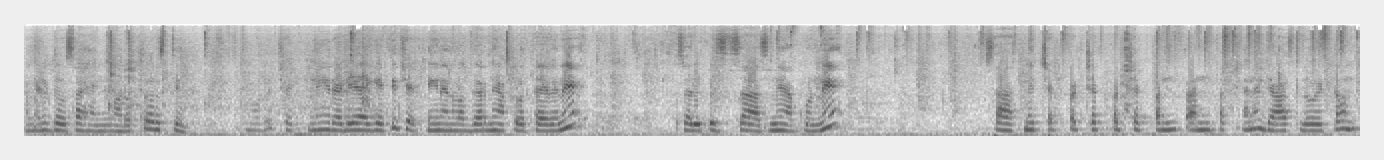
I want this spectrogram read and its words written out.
ಆಮೇಲೆ ದೋಸೆ ಹೆಂಗೆ ಮಾಡೋದು ತೋರಿಸ್ತೀನಿ. ನೋಡಿ ಚಟ್ನಿ ರೆಡಿ ಆಗೈತಿ. ಚಟ್ನಿಗೆ ನಾನು ಒಗ್ಗರಣೆ ಹಾಕ್ಕೊಳ್ತಾ ಇದ್ದೀನಿ. ಸ್ವಲ್ಪ ಸಾಸಿನ ಹಾಕ್ಕೊಂಡು ಸಾಸ್ಮೆ ಚಟ್ಪಟ್ ಚಟ್ಪಟ್ ಚಟ್ಪಟ್ ಅಂತ ಅಂದ ತಕ್ಷಣ ಗ್ಯಾಸ್ ಲೋ ಇಟ್ಟು ಒಂದು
